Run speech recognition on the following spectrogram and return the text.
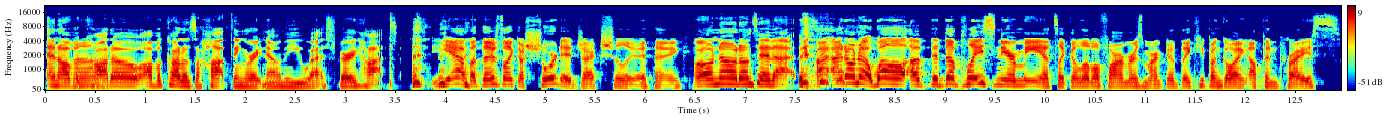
and avocado. Avocado is a hot thing right now in the U.S. Very hot. yeah, but there's like a shortage actually, I think. oh no, don't say that. I, I don't know. Well, uh, the, the place near me, it's like a little farmer's market. They keep on going up in price.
